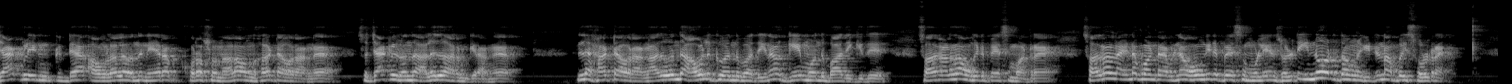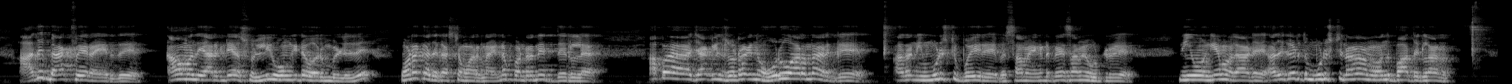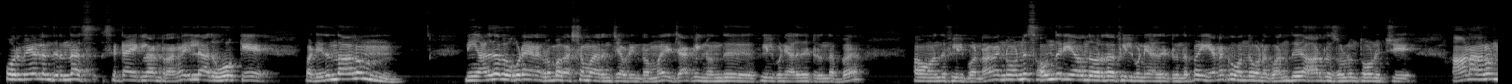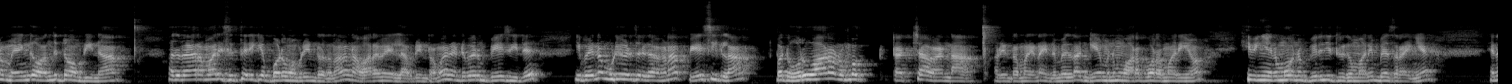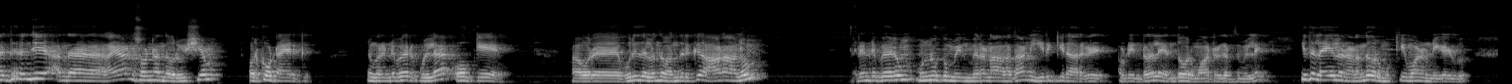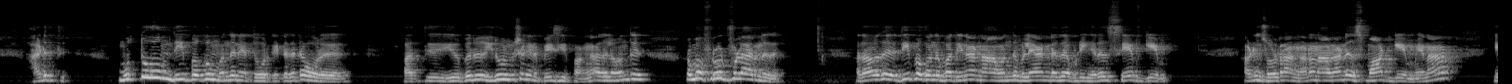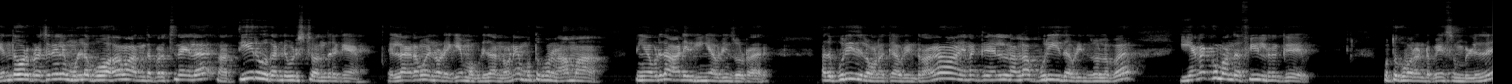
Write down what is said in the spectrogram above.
ஜாக்லின் கிட்ட அவங்களால வந்து நேராக குறை சொன்னாலும் அவங்க ஹர்ட் ஆகுறாங்க. ஸோ ஜாக்லின் வந்து அழுக ஆரம்பிக்கிறாங்க. இல்லை ஹர்ட் ஆகுறாங்க. அது வந்து அவளுக்கு வந்து பார்த்தீங்கன்னா கேம் வந்து பாதிக்குது. ஸோ அதனால தான் அவங்ககிட்ட பேச மாட்டேன் ஸோ அதனால் நான் என்ன பண்ணுறேன் அப்படின்னா உங்ககிட்ட பேச முடியலன்னு சொல்லிட்டு இன்னொருத்தவங்க கிட்ட நான் போய் சொல்கிறேன் அது பேக் ஃபேர் ஆயிடுது அவன் வந்து யார்கிட்டயா சொல்லி உங்ககிட்ட வரும் பொழுது உனக்கு அது கஷ்டமாக இருக்கு. நான் என்ன பண்ணுறேன்னே தெரில அப்போ ஜாக்லின் சொல்கிறான் இன்னும் ஒரு வாரம் தான் இருக்குது அதை நீ முடிச்சுட்டு போயிரு. பேசாமல் என்கிட்ட பேசாமல் விட்டுரு. நீ உன் கேம் விளாடு அதுக்கடுத்து முடிச்சுட்டுனா நம்ம வந்து பார்த்துக்கலாம் ஒரு வேலேருந்து இருந்தால் செட் ஆகிக்கலான்றாங்க இல்லை அது ஓகே பட் இருந்தாலும் நீ அழுதப்ப கூட எனக்கு ரொம்ப கஷ்டமாக இருந்துச்சு அப்படின்ற மாதிரி ஜாக்லின் வந்து ஃபீல் பண்ணி அழுதுட்டு இருந்தப்ப அவங்க வந்து ஃபீல் பண்ணுறாங்க இன்னொன்று சௌந்தர்யா வந்து ஒரு ஃபீல் பண்ணி அழுதுட்டு இருந்தப்ப எனக்கும் வந்து உனக்கு வந்து ஆறுதல் சொல்லணும்னு தோணுச்சு. ஆனாலும் நம்ம எங்கே வந்துட்டோம் அப்படின்னா அது வேறு மாதிரி சித்தரிக்கப்படும் அப்படின்றதுனால நான் வரவே இல்லை அப்படின்ற மாதிரி ரெண்டு பேரும் பேசிட்டு இப்போ என்ன முடிவு எடுத்திருக்காங்கன்னா பேசிக்கலாம். பட் ஒரு வாரம் ரொம்ப டச்சாக வேண்டாம் அப்படின்ற மாதிரி. ஏன்னா இனிமேல் தான் கேம் என்னமோ வரப்போகிற மாதிரியும் இவங்க என்னமோ இன்னும் பிரிஞ்சிட்டு இருக்க மாதிரியும் பேசுகிறாங்க எனக்கு தெரிஞ்சு அந்த ரயான் சொன்ன அந்த ஒரு விஷயம் ஒர்க் அவுட் ஆயிருக்கு. இவங்க ரெண்டு பேருக்குள்ளே ஓகே ஒரு புரிதல் வந்து வந்திருக்கு. ஆனாலும் ரெண்டு பேரும் முன்னுக்கும் மின் மிரனாக தான் இருக்கிறார்கள் அப்படின்றதுல எந்த ஒரு மாற்று கருத்தும் இல்லை. இது லைவில் நடந்த ஒரு முக்கியமான நிகழ்வு. அடுத்து முத்துவும் தீபக்கும் வந்து நேற்று ஒரு கிட்டத்தட்ட ஒரு பத்து இருபது இருபது நிமிஷம் என்ன பேசியிருப்பாங்க. அதில் வந்து ரொம்ப ஃப்ரூட்ஃபுல்லாக இருந்தது. அதாவது தீபக் வந்து பார்த்திங்கன்னா நான் வந்து விளையாண்டது அப்படிங்கிறது சேஃப் கேம் அப்படின்னு சொல்கிறாங்க ஆனால் நான் விளையாண்டது ஸ்மார்ட் கேம் ஏன்னா எந்த ஒரு பிரச்சனையிலும் உள்ளே போகாமல் அந்த பிரச்சனையில் நான் தீர்வு கண்டுபிடிச்சிட்டு வந்திருக்கேன். எல்லா இடமும் என்னோடய கேம் அப்படி தான் உடனே முத்துக்குமரன் ஆமாம் நீங்கள் அப்படி தான் ஆடிருக்கீங்க அப்படின்னு சொல்கிறாரு அது புரியுது இல்லை உனக்கு அப்படின்றாங்க. எனக்கு எல்லாம் நல்லா புரியுது அப்படின்னு சொல்லப்போ எனக்கும் அந்த ஃபீல் இருக்குது முத்துக்குமரன்ட்ட பேசும் பொழுது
